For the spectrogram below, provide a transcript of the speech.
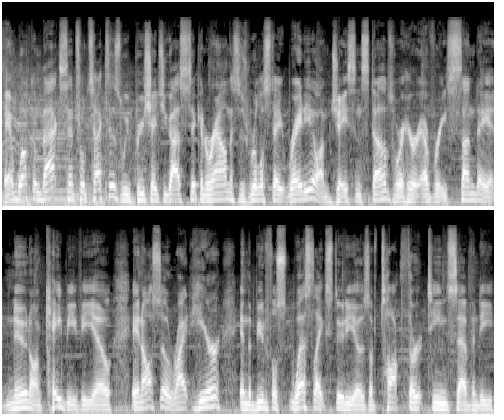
And welcome back, Central Texas. We appreciate you guys sticking around. This is Real Estate Radio. I'm Jason Stubbs. We're here every Sunday at noon on KBVO and also right here in the beautiful Westlake studios of Talk 1370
